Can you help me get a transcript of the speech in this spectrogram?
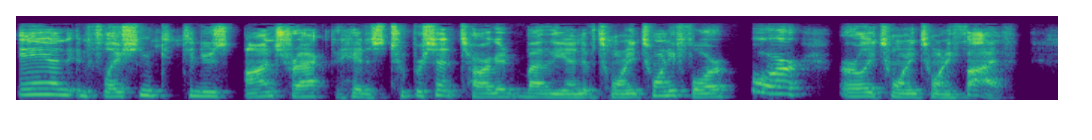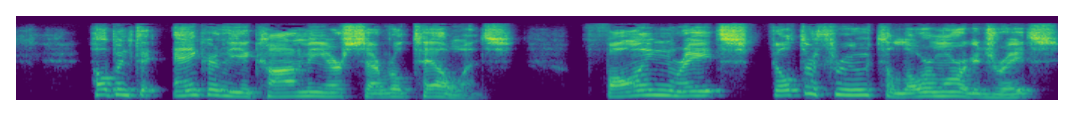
and inflation continues on track to hit its 2% target by the end of 2024 or early 2025. Helping to anchor the economy are several tailwinds. Falling rates filter through to lower mortgage rates,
